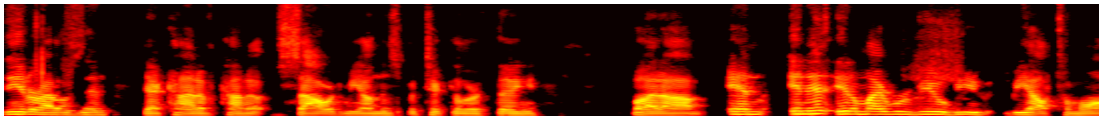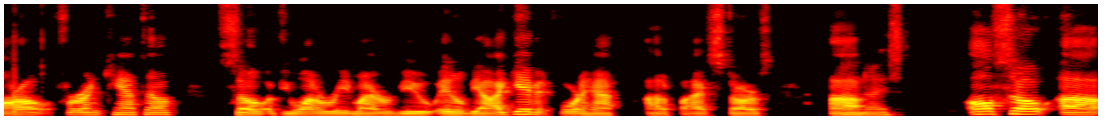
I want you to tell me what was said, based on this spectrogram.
theater I was in that kind of kind of soured me on this particular thing. But um, and and it, it my review will be be out tomorrow for Encanto. So if you want to read my review, it'll be out. I gave it four and a half out of five stars. Oh, Um, nice. Also, uh,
